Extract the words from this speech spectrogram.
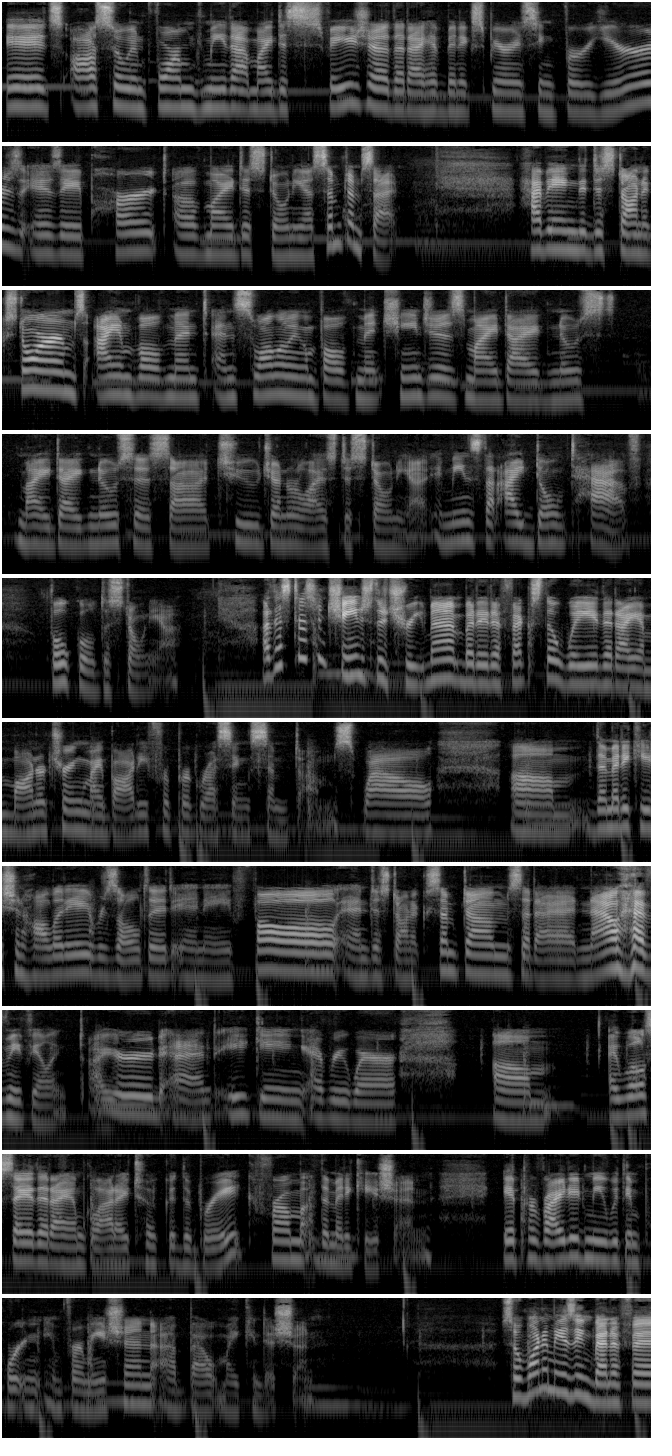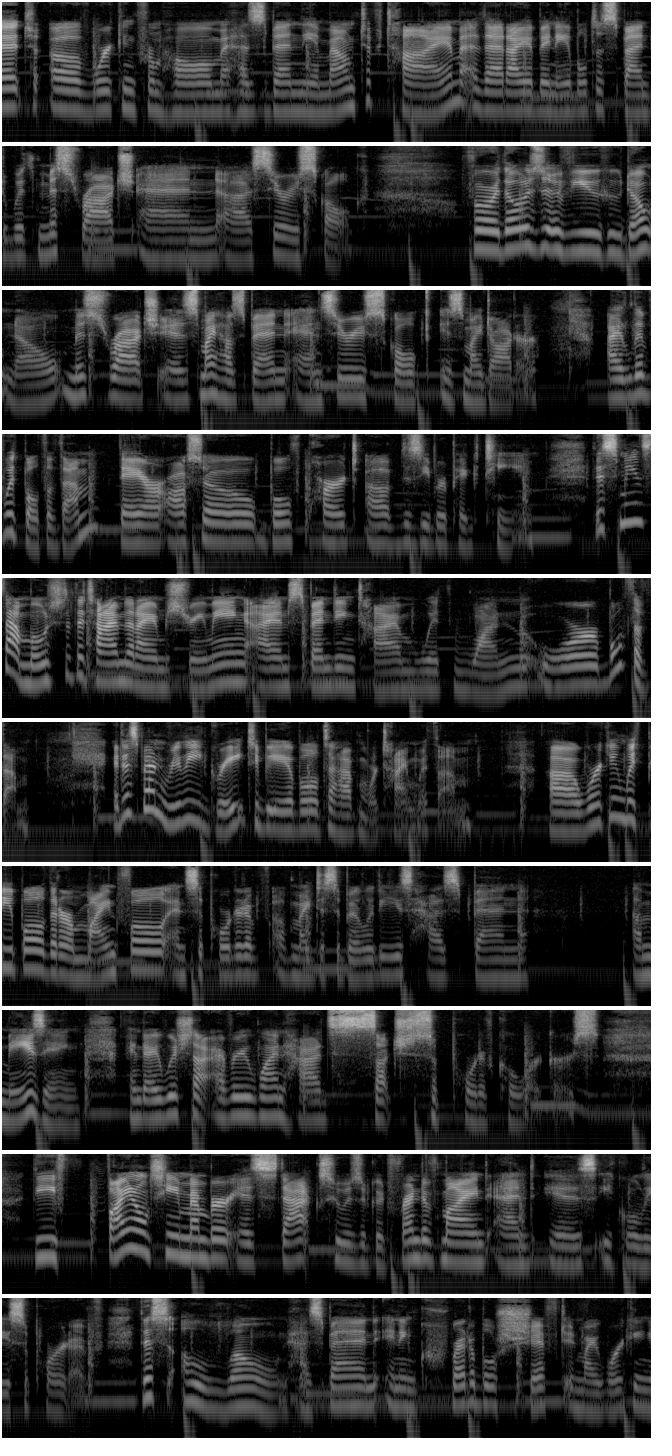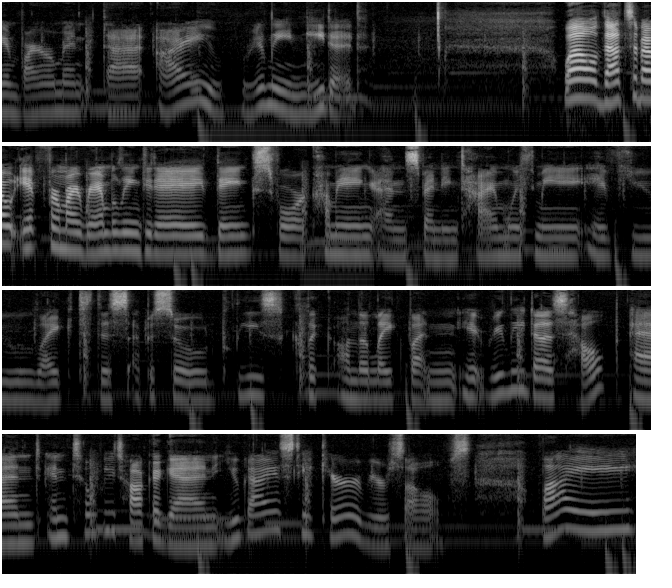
It's also informed me that my dysphagia that I have been experiencing for years is a part of my dystonia symptom set. Having the dystonic storms, eye involvement, and swallowing involvement changes my diagnosis my diagnosis uh, to generalized dystonia. It means that I don't have focal dystonia. Uh, this doesn't change the treatment, but it affects the way that I am monitoring my body for progressing symptoms. While um, the medication holiday resulted in a fall and dystonic symptoms that I now have me feeling tired and aching everywhere. Um, I will say that I am glad I took the break from the medication. It provided me with important information about my condition. So, one amazing benefit of working from home has been the amount of time that I have been able to spend with Miss Roch and uh, Siri Skulk. For those of you who don't know, Miss Roch is my husband and Siri Skulk is my daughter. I live with both of them. They are also both part of the Zebra Pig team. This means that most of the time that I am streaming, I am spending time with one or both of them. It has been really great to be able to have more time with them. Uh, working with people that are mindful and supportive of my disabilities has been amazing. And I wish that everyone had such supportive coworkers. The final team member is Stax, who is a good friend of mine and is equally supportive. This alone has been an incredible shift in my working environment that I really needed. Well, that's about it for my rambling today. Thanks for coming and spending time with me. If you liked this episode, please click on the like button. It really does help. And until we talk again, you guys take care of yourselves. Bye.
